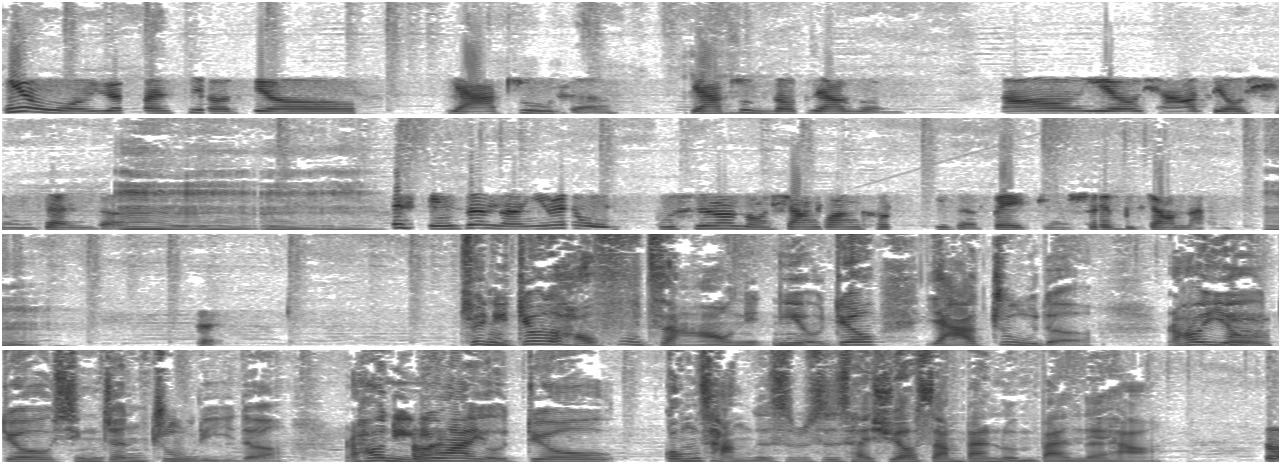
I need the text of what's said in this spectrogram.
因为我原本是有丢牙柱的，牙柱的都是要轮，然后也有想要丢行政的。嗯嗯嗯嗯那行政呢，因为我不是那种相关科技的背景，所以比较难。嗯，对。所以你丢的好复杂哦，你你有丢牙柱的，然后也有嗯丢行政助理的，然后你另外有丢工厂的，是不是才需要三班轮班的哈？对，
